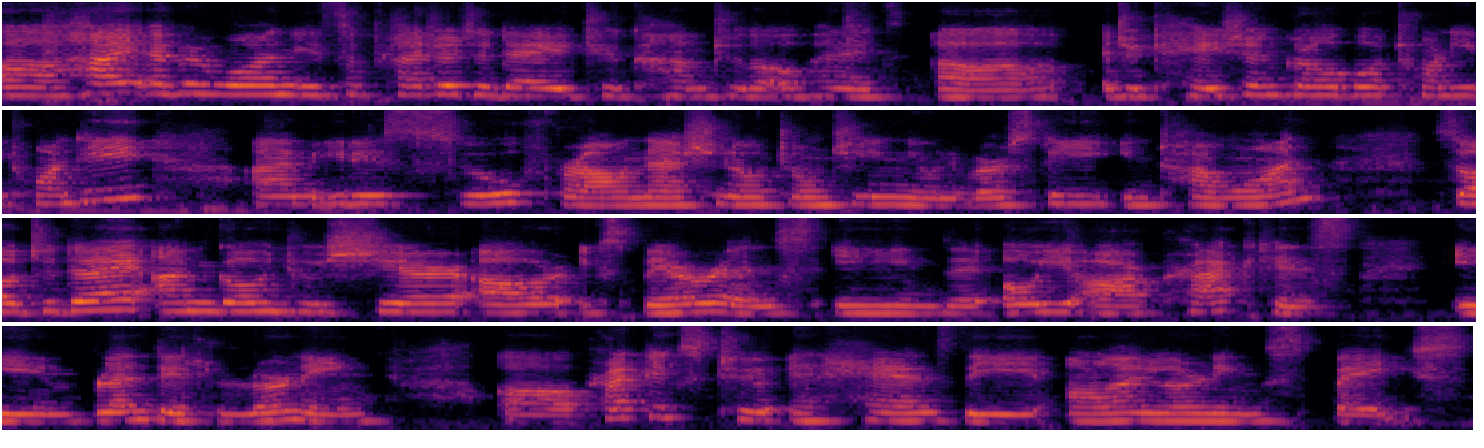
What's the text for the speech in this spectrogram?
Uh, hi, everyone. It's a pleasure today to come to the Open uh, Education Global 2020. I'm Edith Su from National Chung Hsing University in Taiwan. So today I'm going to share our experience in the OER practice in blended learning, uh, practice to enhance the online learning space.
